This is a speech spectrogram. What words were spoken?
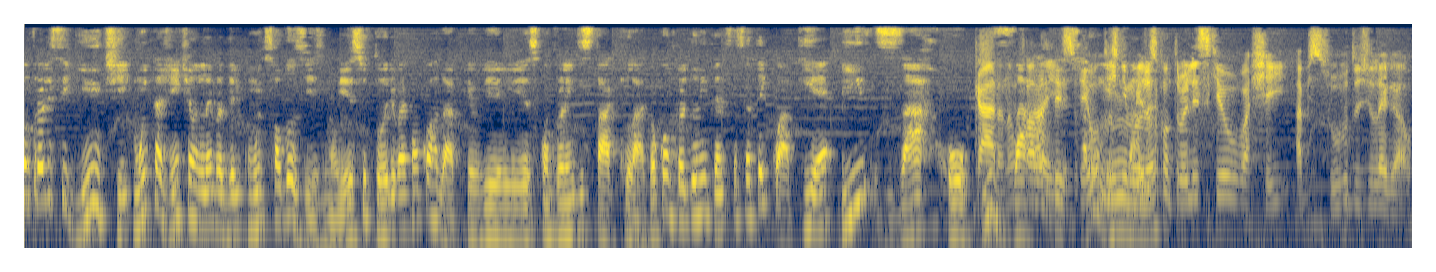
Controle seguinte, muita gente lembra dele com muito saudosismo. E esse o Tori vai concordar, porque eu vi ele- esse controle em destaque lá, que é o controle do Nintendo 64, que é bizarro. Cara, não bizarro. fala Esse isso. é o um dos mínimo, primeiros né? controles que eu achei absurdos de legal.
